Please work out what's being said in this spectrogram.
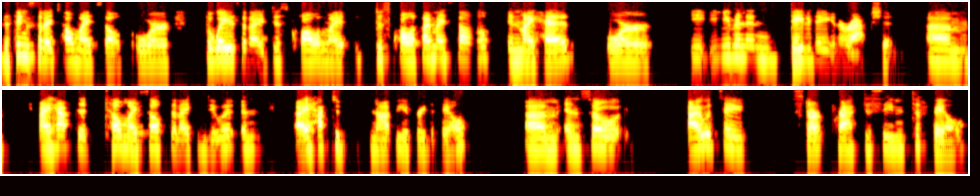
the things that I tell myself or the ways that I disqualify disqualify myself in my head or e- even in day to day interaction. Um, I have to tell myself that I can do it, and I have to not be afraid to fail. Um, and so, I would say start practicing to fail.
